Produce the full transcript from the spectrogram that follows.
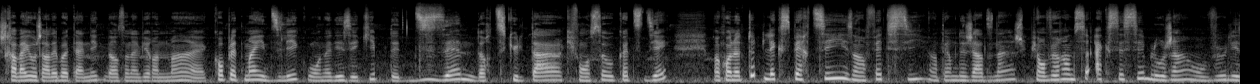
je travaille au Jardin botanique dans un environnement complètement idyllique où on a des équipes de dizaines d'horticulteurs qui font ça au quotidien. Donc on a toute l'expertise en fait ici en termes de jardinage. Puis on veut rendre ça accessible aux gens. On veut les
